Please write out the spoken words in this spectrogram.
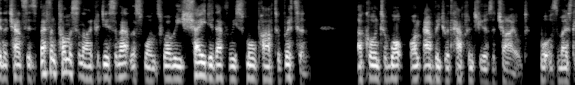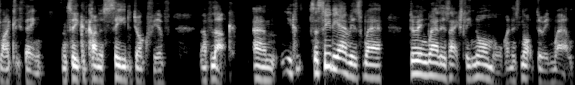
in the chances. Bethan Thomas and I produced an atlas once where we shaded every small part of Britain according to what on average would happen to you as a child. What was the most likely thing? And so you could kind of see the geography of of luck. And you could to see the areas where doing well is actually normal and is not doing well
